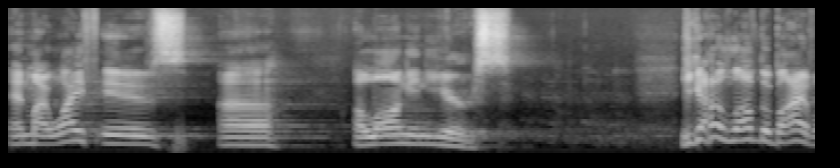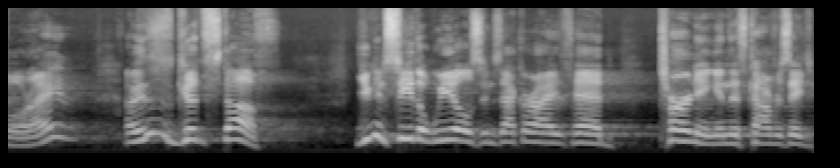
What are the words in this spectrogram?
and my wife is uh, along in years. You got to love the Bible, right? I mean, this is good stuff. You can see the wheels in Zechariah's head turning in this conversation.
